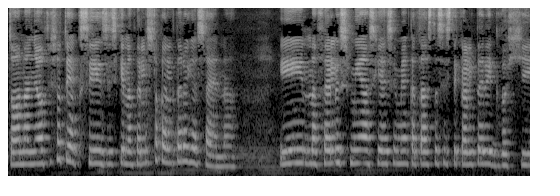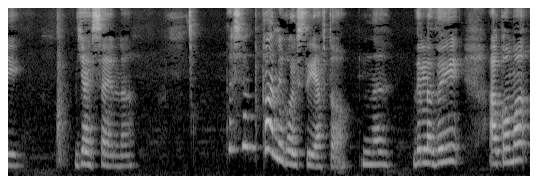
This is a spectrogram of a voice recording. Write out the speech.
το να νιώθεις ότι αξίζεις και να θέλεις το καλύτερο για σένα ή να θέλεις μία σχέση, μία κατάσταση στη καλύτερη εκδοχή για εσένα, δεν σε κάνει εγωιστή αυτό. Ναι. Δηλαδή, ακόμα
